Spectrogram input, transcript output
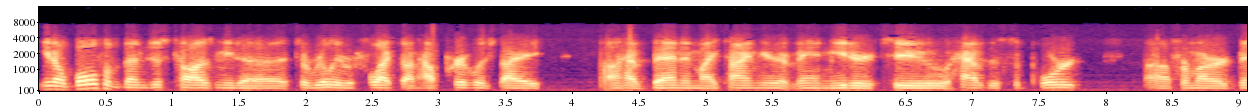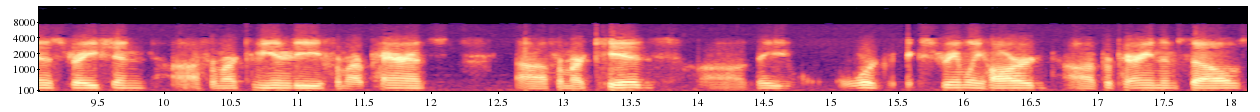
you know both of them just caused me to to really reflect on how privileged I uh, have been in my time here at Van Meter to have the support uh, from our administration, uh, from our community, from our parents, uh, from our kids. Uh, they work extremely hard uh, preparing themselves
